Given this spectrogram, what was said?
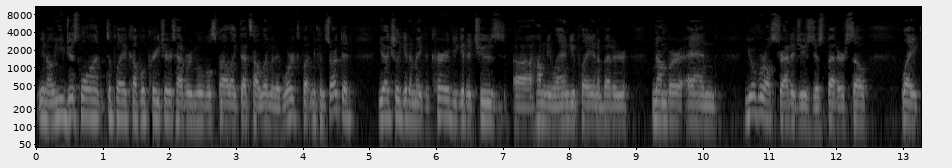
you know you just want to play a couple creatures, have a removal spell. Like that's how limited works. But in constructed, you actually get to make a curve. You get to choose uh, how many land you play in a better number, and your overall strategy is just better. So, like.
